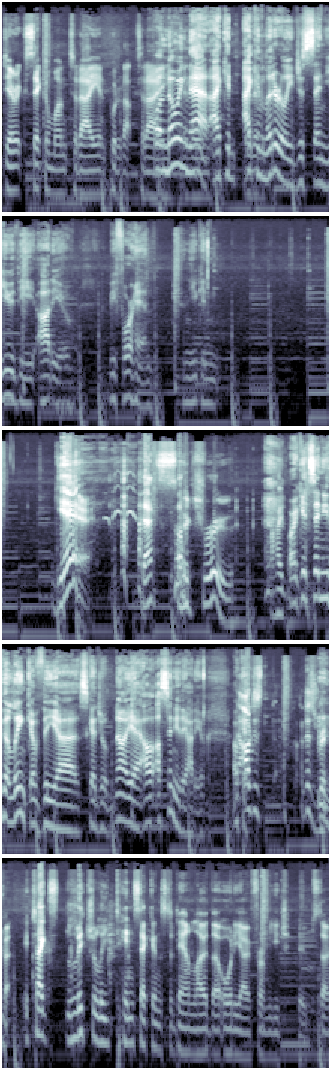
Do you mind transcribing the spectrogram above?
Derek's second one today and put it up today. well, knowing that, then- I can I can then- literally just send you the audio beforehand, and you can. Yeah, that's so true. I, Or I could send you the link of the uh, scheduled. No, yeah, I'll, I'll send you the audio. Okay. I'll just I'll just rip it. It takes literally ten seconds to download the audio from YouTube. So,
